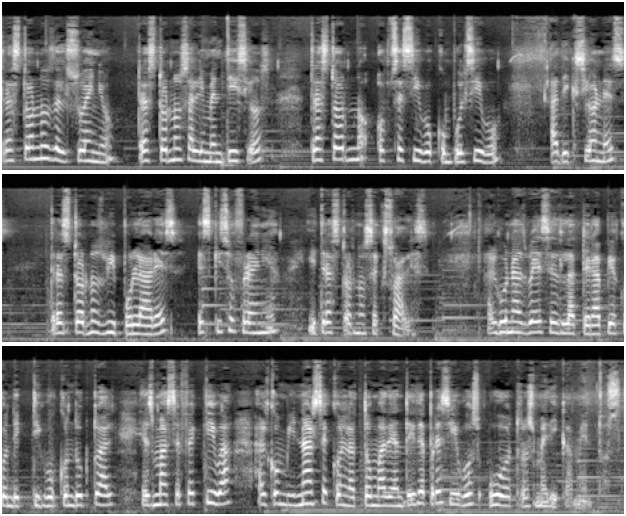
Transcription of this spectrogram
trastornos del sueño, trastornos alimenticios, trastorno obsesivo compulsivo, adicciones, trastornos bipolares, esquizofrenia y trastornos sexuales. Algunas veces la terapia conductivo-conductual es más efectiva al combinarse con la toma de antidepresivos u otros medicamentos.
